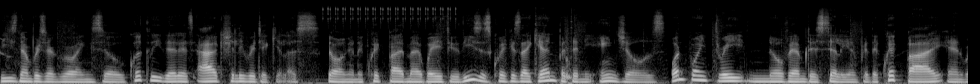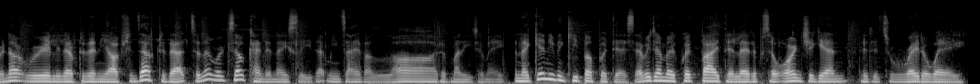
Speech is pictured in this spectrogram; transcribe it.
These numbers are growing so quickly that it's actually ridiculous. So I'm to quick buy my way through these as quick as I can, but then the angels, 1.3 novem decillion for the quick buy, and we're not really left with any options after that, so that works out kind of nicely. That means I have a lot of money to make. And I I can't even keep up with this. Every time I quick buy, they light up so orange again that it's right away.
